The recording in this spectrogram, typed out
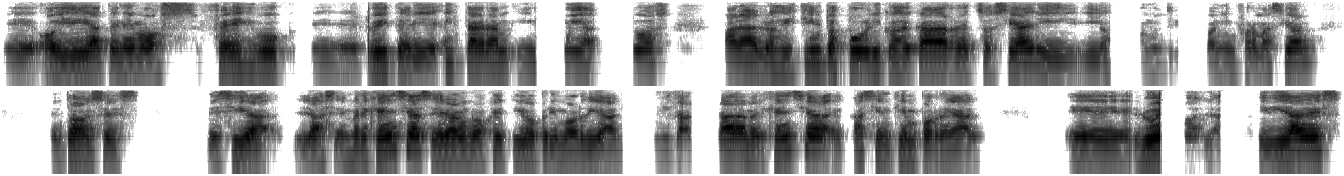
eh, hoy día tenemos Facebook, eh, Twitter e Instagram y muy activos para los distintos públicos de cada red social y, los con información. Entonces, decía, las emergencias eran un objetivo primordial, comunicar cada emergencia casi en tiempo real. Eh, luego, las actividades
